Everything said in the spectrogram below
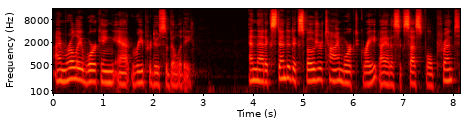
I'm really working at reproducibility. And that extended exposure time worked great. I had a successful print,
